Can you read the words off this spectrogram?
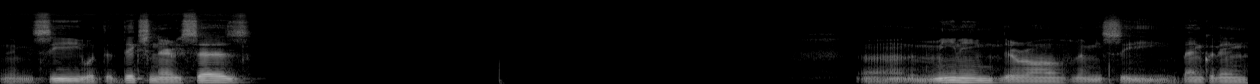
Let me see what the dictionary says. Uh, the meaning thereof, let me see. Banqueting,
